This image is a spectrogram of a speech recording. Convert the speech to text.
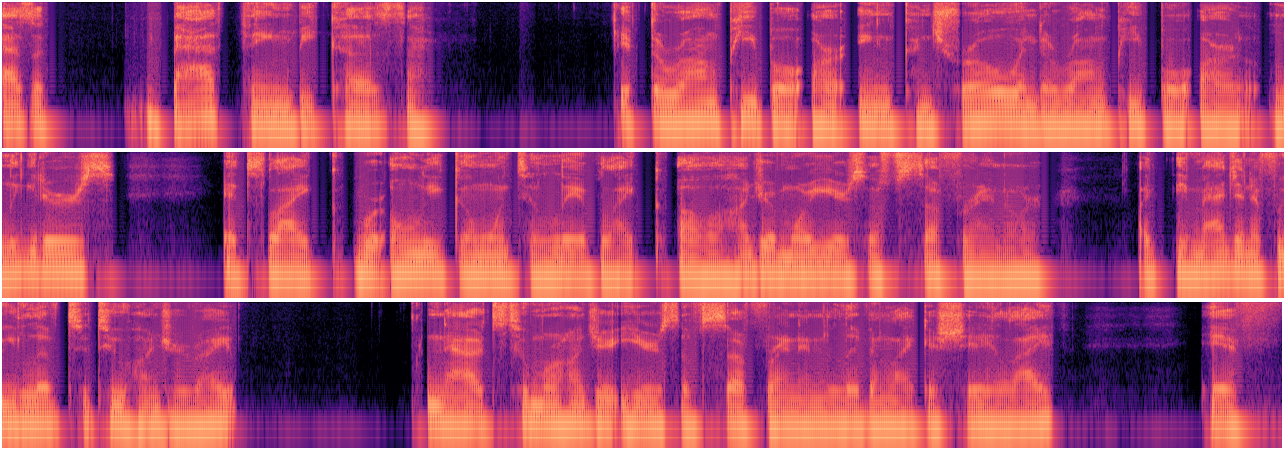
as a bad thing because if the wrong people are in control and the wrong people are leaders, it's like we're only going to live like oh, 100 more years of suffering or like imagine if we lived to 200, right? Now it's two more hundred years of suffering and living like a shitty life if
